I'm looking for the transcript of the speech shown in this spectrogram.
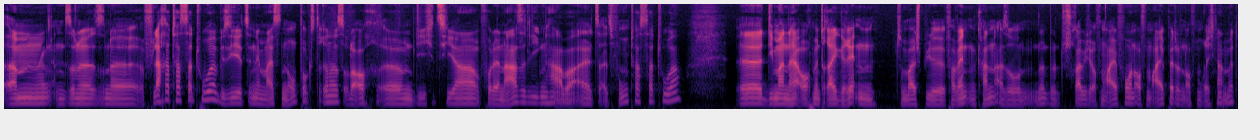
ähm, so, eine, so eine flache Tastatur, wie sie jetzt in den meisten Notebooks drin ist, oder auch ähm, die ich jetzt hier vor der Nase liegen habe als, als Funktastatur, äh, die man ja auch mit drei Geräten zum Beispiel verwenden kann. Also ne, das schreibe ich auf dem iPhone, auf dem iPad und auf dem Rechner mit.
